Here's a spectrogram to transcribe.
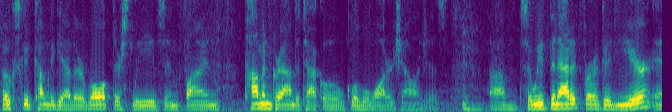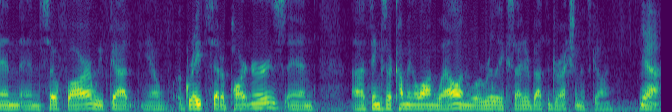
folks could come together, roll up their sleeves, and find common ground to tackle global water challenges. Mm-hmm. Um, so we've been at it for a good year, and, and so far we've got you know a great set of partners, and uh, things are coming along well, and we're really excited about the direction it's going. Yeah.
